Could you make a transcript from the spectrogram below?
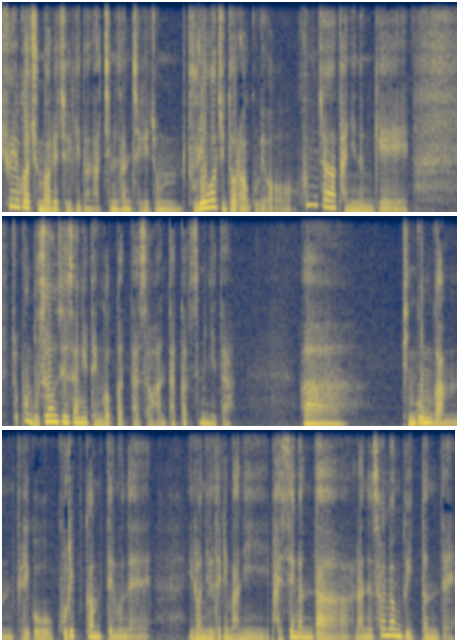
휴일과 주말에 즐기던 아침 산책이 좀 두려워지더라고요. 혼자 다니는 게 조금 무서운 세상이 된 것 같아서 안타깝습니다. 아, 빈공감, 그리고 고립감 때문에 이런 일들이 많이 발생한다라는 설명도 있던데,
